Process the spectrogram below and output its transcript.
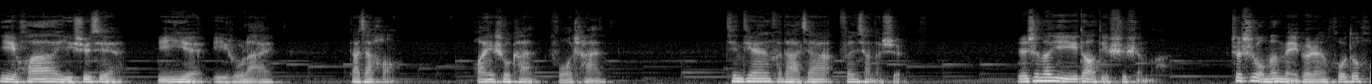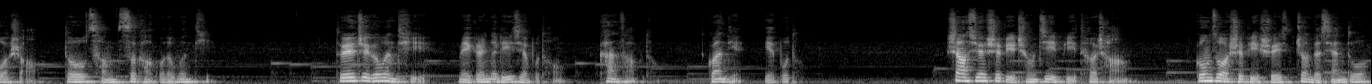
一花一世界，一叶一如来。大家好，欢迎收看佛禅。今天和大家分享的是，人生的意义到底是什么？这是我们每个人或多或少都曾思考过的问题。对于这个问题，每个人的理解不同，看法不同，观点也不同。上学时比成绩比特长，工作时比谁挣的钱多。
